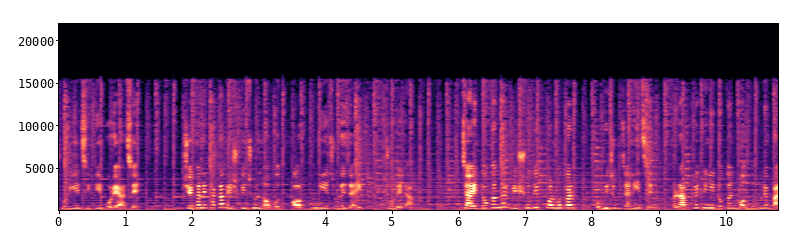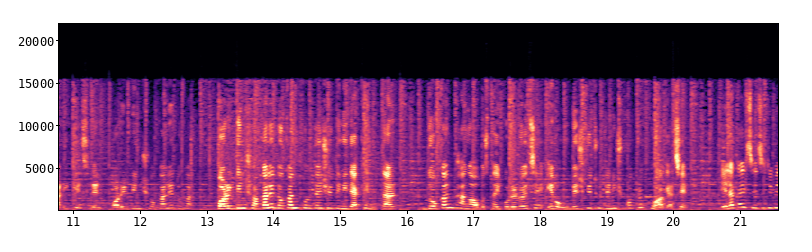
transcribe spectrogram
ছড়িয়ে ছিটিয়ে পড়ে আছে। সেখানে থাকা বেশ কিছু নগদ অর্থ নিয়ে চলে যায় চোরেরা। চায়ের দোকানদার বিশ্বজিৎ কর্মকার অভিযোগ জানিয়েছেন, রাত্রে তিনি দোকান বন্ধ করে বাড়ি গিয়েছিলেন। পরের দিন সকালে দোকান পরের দিন সকালে দোকান খুলতে এসে তিনি দেখেন তার দোকান ভাঙা অবস্থায় পড়ে রয়েছে এবং বেশ কিছু জিনিসপত্র খোয়া গেছে। এলাকায় সিসিটিভি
